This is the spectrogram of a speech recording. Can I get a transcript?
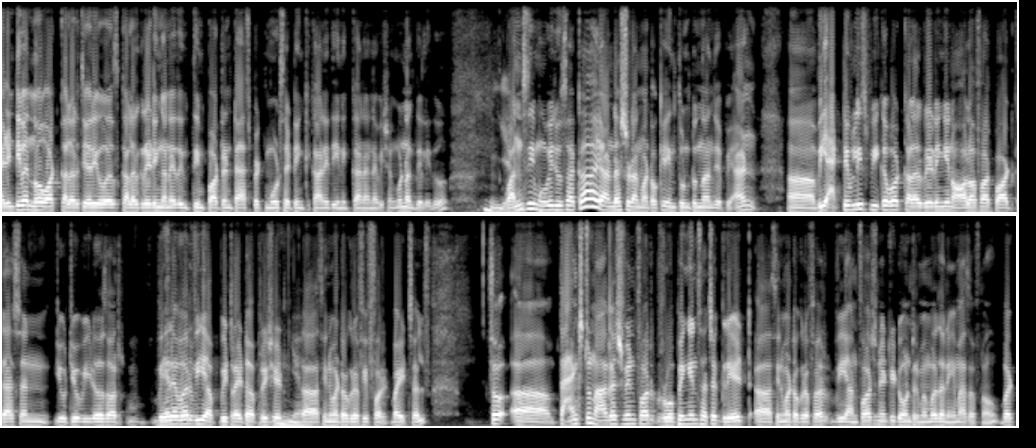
I didn't even know what colour theory was colour grading అనేది ఇంత ఇంపార్టెంట్ ఆస్పెక్ట్ మూడ్ సెట్టింగ్కి కానీ దీనికి కానీ అనే విషయం కూడా నాకు తెలీదు. వన్స్ ఈ మూవీ చూసాక ఐ అండర్స్టూడ్ అనమాట ఓకే ఇంత ఉంటుందని చెప్పి. And we actively speak about colour grading in all of our podcast and YouTube videos or wherever we we try to appreciate it by itself. So, uh, thanks to Nagashwin for roping in such a great uh, cinematographer. We unfortunately don't remember the name as of now, but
